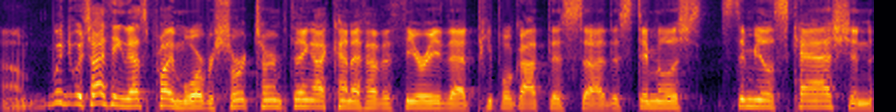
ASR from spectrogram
um, which, which, I think that's probably more of a short term thing. I kind of have a theory that people got this uh, this stimulus stimulus cash and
